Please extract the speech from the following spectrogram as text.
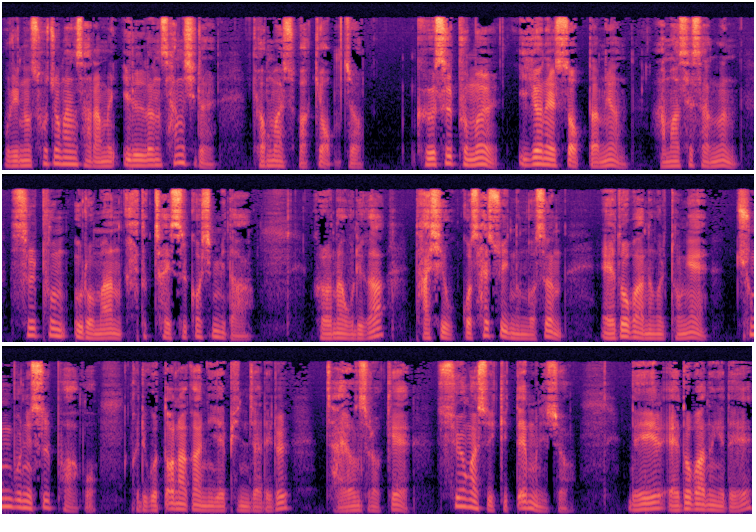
우리는 소중한 사람을 잃는 상실을 경험할 수밖에 없죠. 그 슬픔을 이겨낼 수 없다면 아마 세상은 슬픔으로만 가득 차 있을 것입니다. 그러나 우리가 다시 웃고 살 수 있는 것은 애도 반응을 통해 충분히 슬퍼하고 그리고 떠나간 이의 빈자리를 자연스럽게 수용할 수 있기 때문이죠. 내일 애도 반응에 대해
